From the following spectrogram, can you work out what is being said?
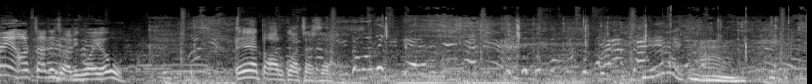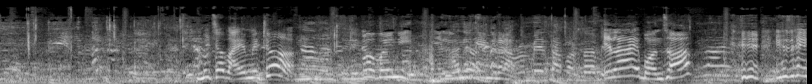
नि अचारै झरी गयो हौ? ए त अर्को अचार छ। मिठो भयो मिठो बहिनी यसलाई भन्छ यो चाहिँ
